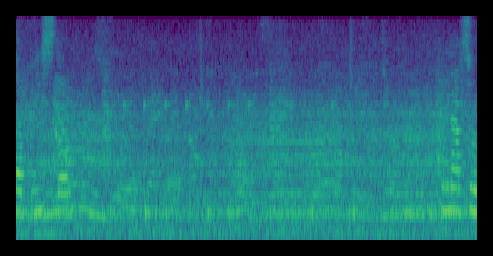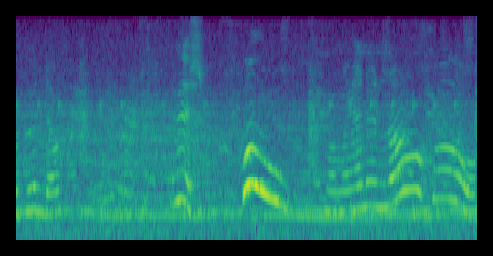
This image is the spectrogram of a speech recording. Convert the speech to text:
puppies not so good though. Look at this. Woo! My landed no!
